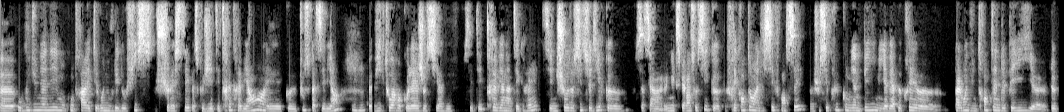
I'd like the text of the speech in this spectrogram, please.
Euh, au bout d'une année, mon contrat a été renouvelé d'office. Je suis restée parce que j'y étais très très bien et que tout se passait bien. Mhm. Victoire au collège aussi avait, c'était très bien intégré. C'est une chose aussi de se dire que ça c'est un- une expérience aussi que fréquentant un lycée français, euh, je sais plus combien de pays, mais il y avait à peu près euh, pas loin d'une trentaine de pays, euh, de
